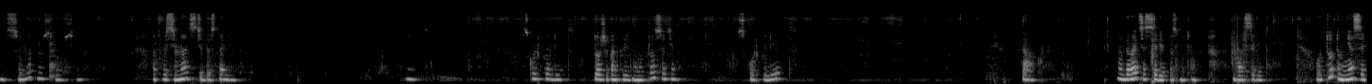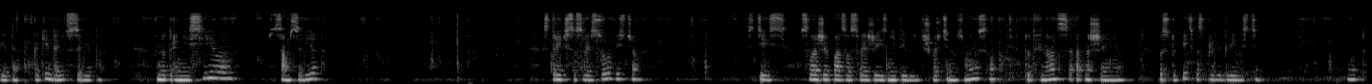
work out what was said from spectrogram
Абсолютно взрослая. От 18 до 100 лет. Вот. Сколько лет? Тоже конкретный вопрос один. Сколько лет? Так. Ну, давайте совет посмотрим. Да, совет. Вот тут у меня советы. Какие даются советы? Внутренняя сила, сам совет. Встреча со своей совестью. Здесь сложи пазл своей жизни, и ты увидишь картину смысла. Тут финансы, отношения. Поступить по справедливости. Вот.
